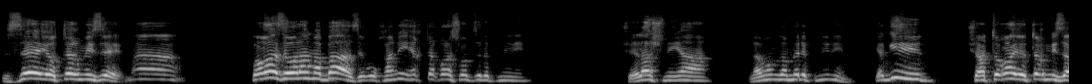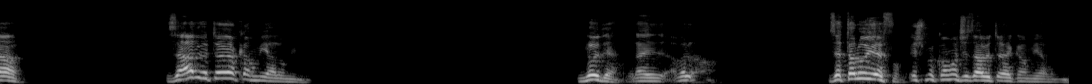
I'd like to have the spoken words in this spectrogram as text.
זה יותר מזה. מה... תורה זה עולם הבא, זה רוחני, איך אתה יכול לעשות את זה לפנינים? שאלה שנייה, למה הוא מדמה לפנינים? יגיד שהתורה יותר מזהב. זהב יותר יקר מיהלומים. לא יודע, אולי, אבל זה תלוי איפה. יש מקומות שזהב יותר יקר מיהלומים.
